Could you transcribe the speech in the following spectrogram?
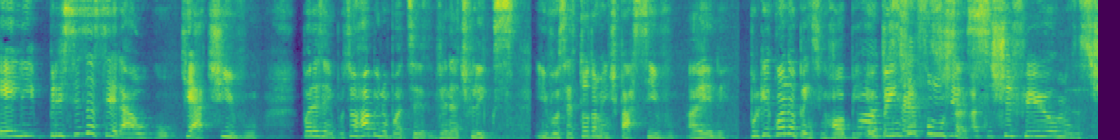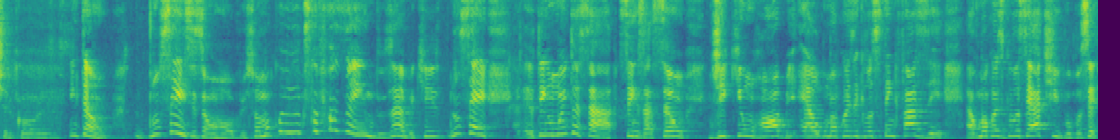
ele precisa ser algo que é ativo. Por exemplo, seu hobby não pode ser ver Netflix e você é totalmente passivo a ele. Porque quando eu penso em hobby, eu Pode penso ser em assistir- funsas. Assistir filmes, assistir coisas. Então, não sei se isso é um hobby, isso é uma coisa que você tá fazendo, sabe? Que, não sei. Eu tenho muito essa sensação de que um hobby é alguma coisa que você tem que fazer. É alguma coisa que você é ativo. Você,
